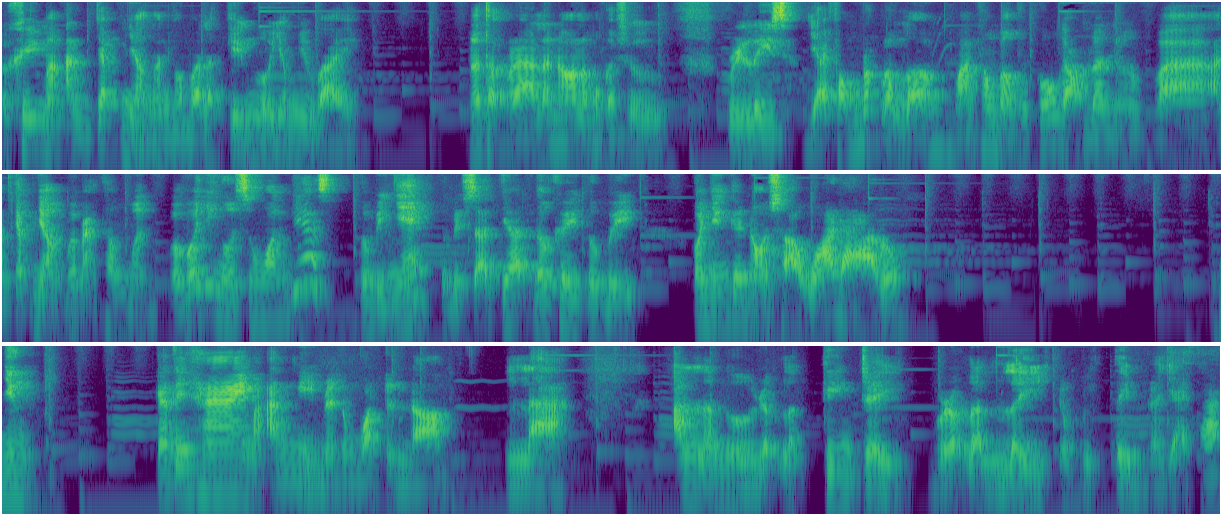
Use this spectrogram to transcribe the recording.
Và khi mà anh chấp nhận anh không phải là kiểu người giống như vậy nó thật ra là nó là một cái sự release, giải phóng rất là lớn. Mà anh không cần phải cố gồng lên nữa. Và anh chấp nhận với bản thân mình. Và với những người xung quanh, yes, tôi bị nhát, tôi bị sợ chết. Đôi khi tôi bị có những cái nỗi sợ quá đà luôn. Nhưng cái thứ hai mà anh nghiệm ra trong quá trình đó là anh là người rất là kiên trì và rất là lì trong việc tìm ra giải pháp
